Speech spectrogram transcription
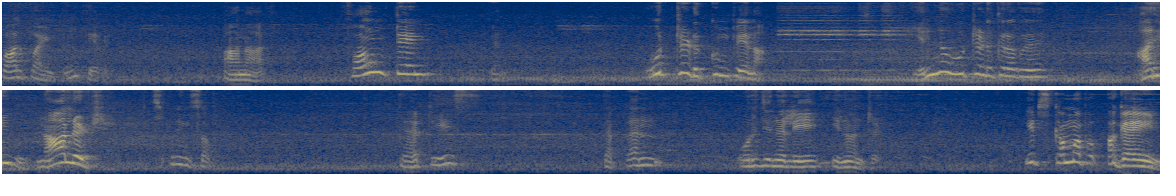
பால் பாயிண்ட்டும் தேவை. ஆனால் ஃபவுண்டேன் ஊற்றெடுக்கும் பேனா என்ன ஊற்றெடுக்கிறது? அறிவு knowledge springs up that is the pen originally invented it's come up again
